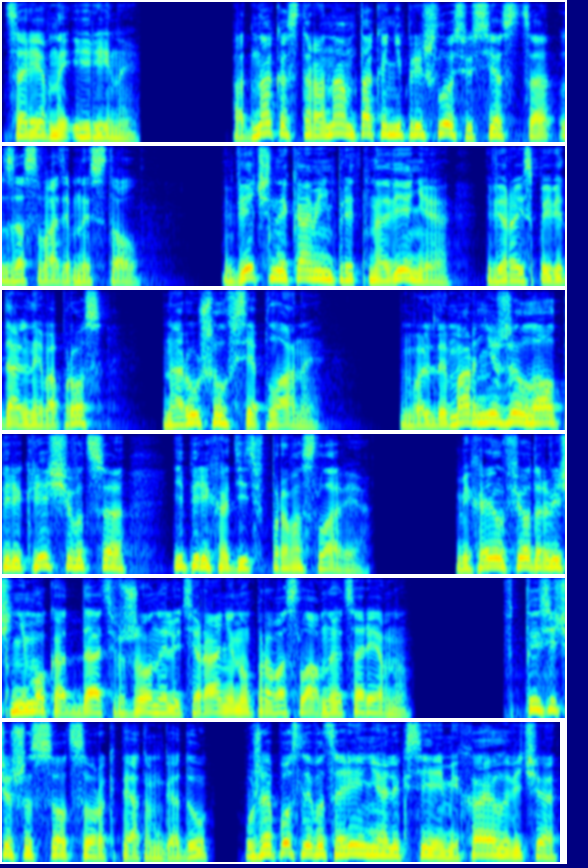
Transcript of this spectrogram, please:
царевны Ирины. Однако сторонам так и не пришлось усесться за свадебный стол – Вечный камень преткновения, вероисповедальный вопрос, нарушил все планы. Вальдемар не желал перекрещиваться и переходить в православие. Михаил Федорович не мог отдать в жены лютеранину православную царевну. В 1645 году, уже после воцарения Алексея Михайловича,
